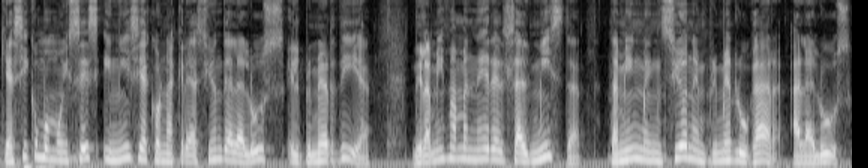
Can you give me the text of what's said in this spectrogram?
que así como Moisés inicia con la creación de la luz el primer día, de la misma manera el salmista también menciona en primer lugar a la luz,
